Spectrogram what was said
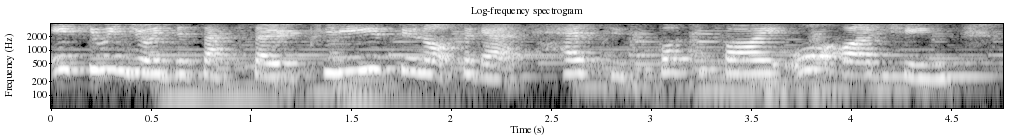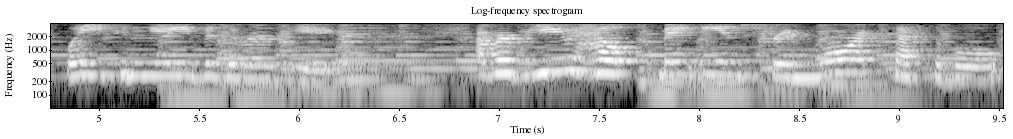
If you enjoyed this episode, please do not forget to head to Spotify or iTunes where you can leave us a review. A review helps make the industry more accessible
